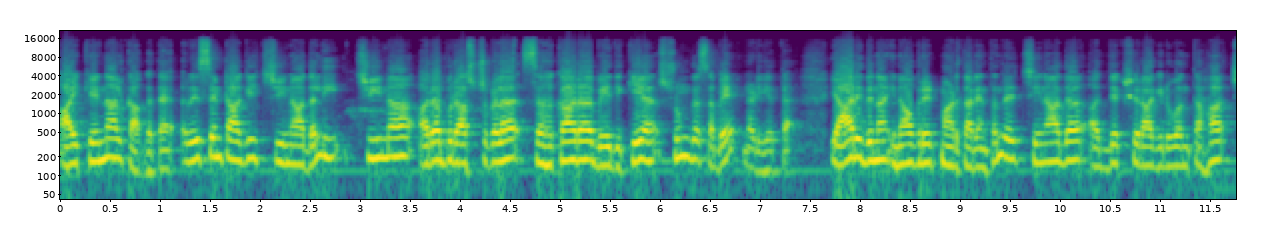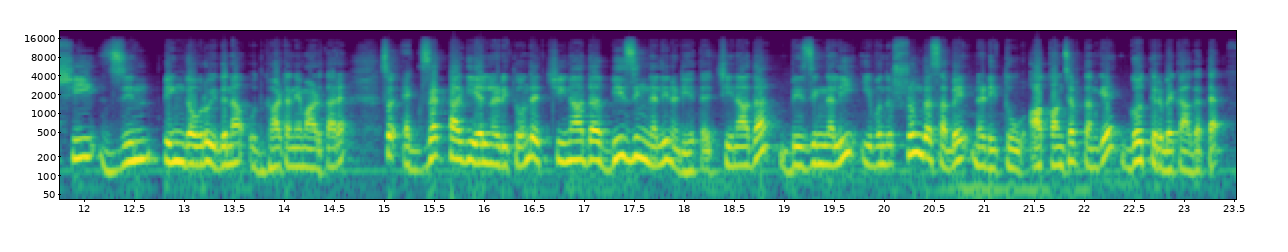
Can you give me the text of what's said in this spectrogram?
ಆಯ್ಕೆ ನಾಲ್ಕಾಗುತ್ತೆ. ರೀಸೆಂಟ್ ಆಗಿ ಚೀನಾದಲ್ಲಿ ಚೀನಾ ಅರಬ್ ರಾಷ್ಟ್ರಗಳ ಸಹಕಾರ ವೇದಿಕೆಯ ಶೃಂಗಸಭೆ ನಡೆಯುತ್ತೆ. ಯಾರು ಇದನ್ನ ಇನಾಗ್ರೇಟ್ ಮಾಡ್ತಾರೆ ಅಂತಂದ್ರೆ ಚೀನಾದ ಅಧ್ಯಕ್ಷರಾಗಿರುವಂತಹ ಶಿ ಜಿನ್ ಪಿಂಗ್ ಅವರು ಇದನ್ನ ಉದ್ಘಾಟನೆ ಮಾಡ್ತಾರೆ. ಸೊ ಎಕ್ಸಾಕ್ಟ್ ಆಗಿ ಎಲ್ಲಿ ನಡೀತು ಅಂದ್ರೆ ಚೀನಾದ ಬೀಜಿಂಗ್ನಲ್ಲಿ ನಡೆಯುತ್ತೆ. ಚೀನಾದ ಬೀಜಿಂಗ್ನಲ್ಲಿ ಈ ಒಂದು ಶೃಂಗಸಭೆ ನಡೀತು. ಆ ಕಾನ್ಸೆಪ್ಟ್ ನಮಗೆ ಗೊತ್ತಿರಬೇಕಾಗತ್ತೆ.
